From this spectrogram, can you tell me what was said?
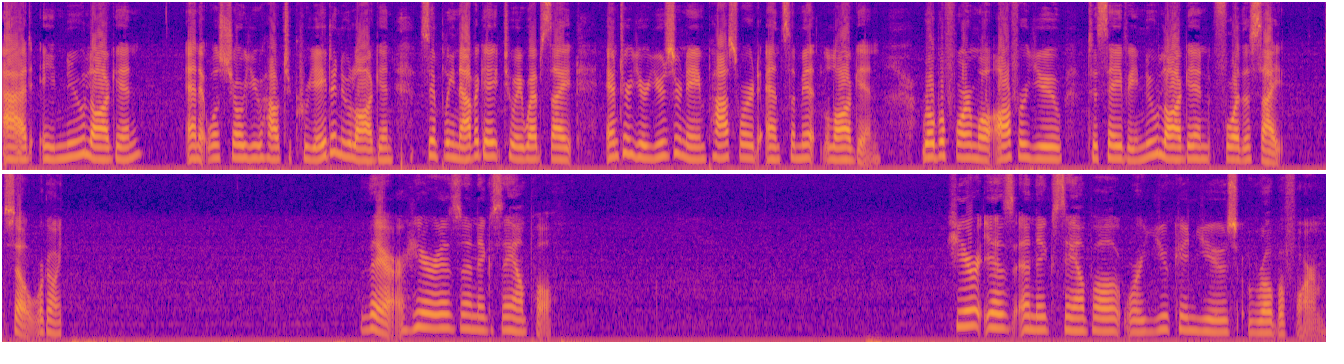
add a new login and it will show you how to create a new login. Simply navigate to a website, enter your username, password, and submit login. RoboForm will offer you to save a new login for the site. So we're going there. Here is an example. Here is an example where you can use RoboForm.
